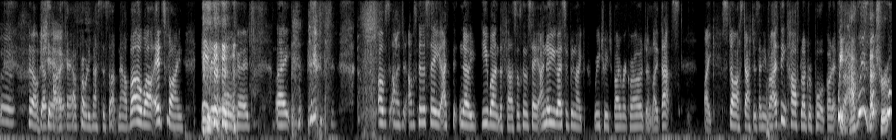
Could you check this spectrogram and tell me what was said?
oh yes, shit! Hi. Okay, I've probably messed this up now, but oh well, it's fine. It is all good. Like, I was, I, I, was gonna say, I th- no, you weren't the first. I was gonna say, I know you guys have been like retweeted by Rick Riordan, like that's like star status anyway. I think Half Blood Report got it. Wait, first. have we? Is that true?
